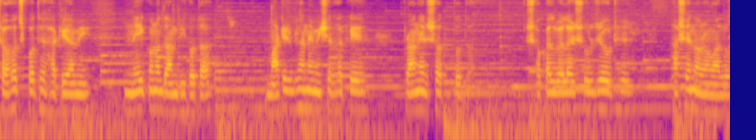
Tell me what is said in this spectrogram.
সহজ পথে হাঁটি আমি। নেই কোনো দাম্ভিকতা। মাটির ঘ্রাণে মিশে থাকে প্রাণের সত্যতা। সকালবেলায় সূর্য ওঠে, হাসে নরম আলো।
